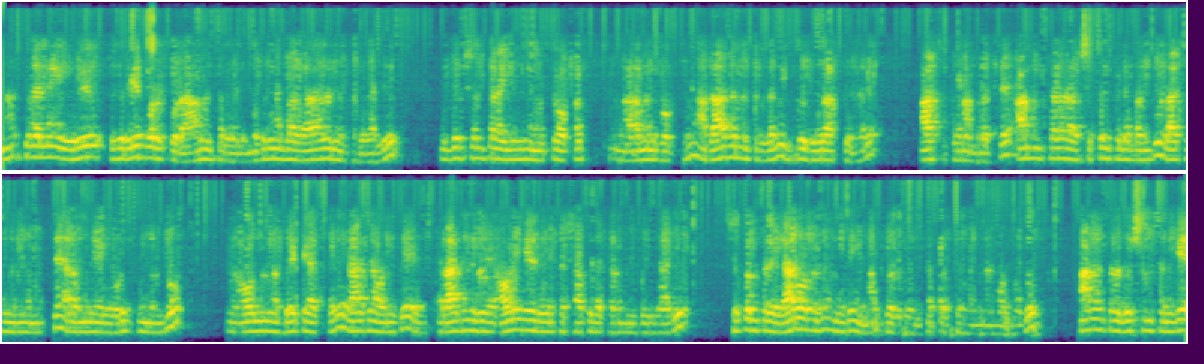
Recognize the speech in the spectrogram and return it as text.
ನಾಟಕದಲ್ಲಿ ಹಿರಿಯ- ಹಿರಿಯರು ಕೂಡ ಆನಂತರದಲ್ಲಿ ಮೊದಲನೇ ಭಾಗ ಆದ ನಂತರದಲ್ಲಿ ದುಷ್ಯಂತ ಇಲ್ಲಿಂದ ಮತ್ತೆ ವಾಪಸ್ ಅರಮನೆಗೆ ಹೋಗ್ತಾನೆ. ಅದಾದ ನಂತರದಲ್ಲಿ ಇಬ್ಬರು ದೂರ ಆಗ್ತಿದ್ದಾರೆ. ಆ ಚಿತ್ರಣ ಬರುತ್ತೆ. ಆ ನಂತರ ಶಕುಂತಲೆ ಬಂದು ರಾಜನನ್ನ ಮತ್ತೆ ಅರಮನೆಗೆ ಹುಡುಕೊಂಡು ಬಂದು ಅವನನ್ನ ಭೇಟಿ ಆಗ್ತಾರೆ. ರಾಜ ಅವನಿಗೆ ರಾಜನಿಗೆ ಅವನಿಗೆ ಇರುವಂತಹ ಶಾಪದ ಕಾರಣದಿಂದಾಗಿ ಶಕುಂತಲೆ ಯಾರು ಅನ್ನೋದು ನಮಗೆ ಅಂತ ಪ್ರಶ್ನೆಗಳನ್ನ ನೋಡ್ಬೋದು. ಆನಂತರ ದುಷ್ಯಂತನಿಗೆ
